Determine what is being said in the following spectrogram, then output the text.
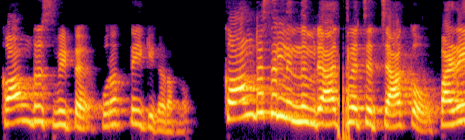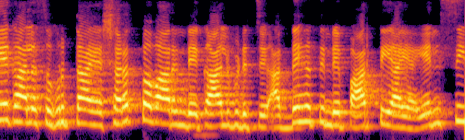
കോൺഗ്രസ് വിട്ട് പുറത്തേക്ക് കടന്നു. കോൺഗ്രസിൽ നിന്നും രാജിവെച്ച ചാക്കോ പഴയകാല സുഹൃത്തായ ശരത് പവാറിന്റെ കാലുപിടിച്ച് അദ്ദേഹത്തിന്റെ പാർട്ടിയായ എൻ സി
